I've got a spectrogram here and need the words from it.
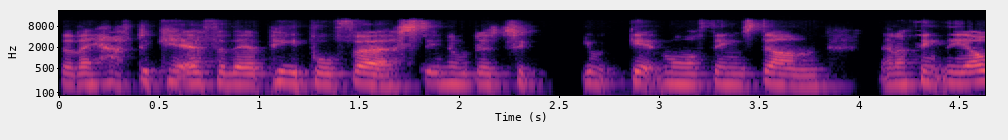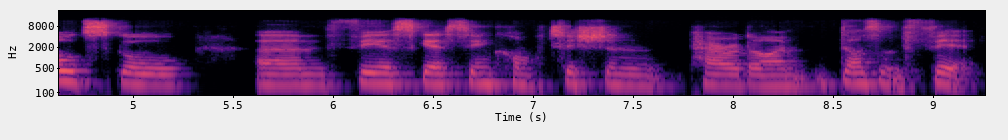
that they have to care for their people first in order to get more things done. And I think the old school um, fear, scarcity, and competition paradigm doesn't fit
